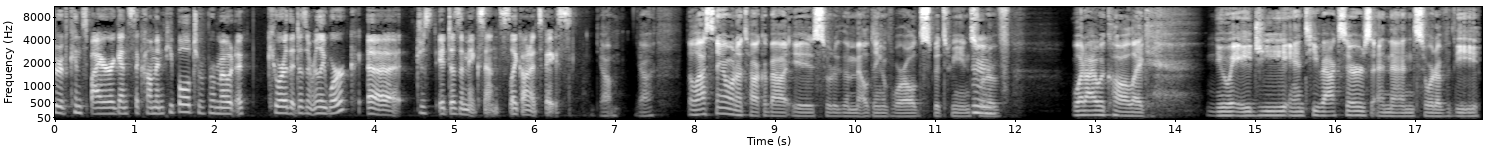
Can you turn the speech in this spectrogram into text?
sort of conspire against the common people to promote a cure that doesn't really work, uh, just it doesn't make sense, like on its face. Yeah, yeah. The last thing I want to talk about is sort of the melding of worlds between sort mm. of what I would call like new agey anti-vaxxers and then sort of the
